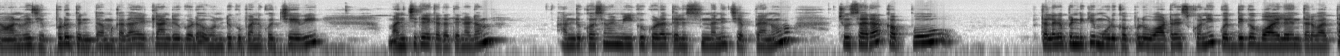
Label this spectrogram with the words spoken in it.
నాన్ వెజ్ ఎప్పుడు తింటాం కదా ఇట్లాంటివి కూడా ఒంటుకు పనికొచ్చేవి. మంచిదే కదా తినడం. అందుకోసమే మీకు కూడా తెలుస్తుందని చెప్పాను. చూసారా? కప్పు తెలగపిండికి మూడు కప్పులు వాటర్ వేసుకొని కొద్దిగా బాయిల్ అయిన తర్వాత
